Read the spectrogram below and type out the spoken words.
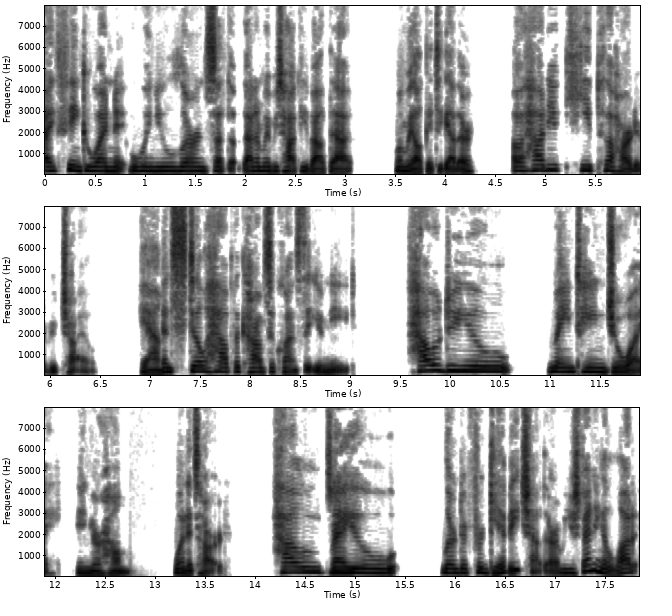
I think when, when you learn something, and I'm going to be talking about that when we all get together, about how do you keep the heart of your child? Yeah. And still have the consequence that you need. How do you maintain joy in your home when it's hard? How do Right. you learn to forgive each other? I mean, you're spending a lot of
